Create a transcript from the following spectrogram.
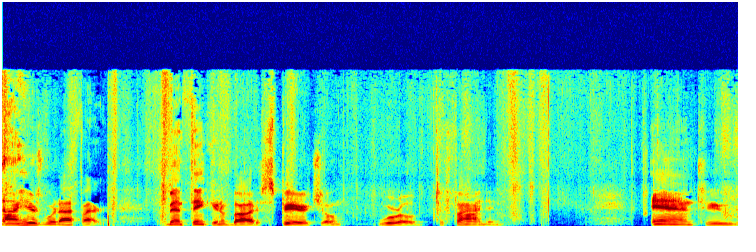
Now, here's what I've been thinking about a spiritual world to finding. And to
